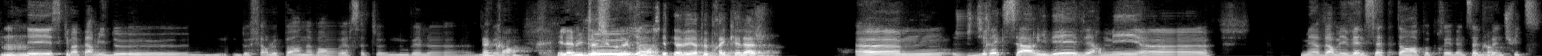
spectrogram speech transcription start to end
Hmm. Et ce qui m'a permis de, de, faire le pas en avant vers cette nouvelle. Euh, D'accord. Et la mutation a commencé, tu avais à peu près quel âge? Je dirais que ça arrivé vers mes, vers mes 27 ans à peu près, 27-28.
